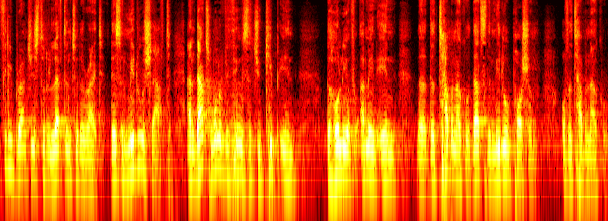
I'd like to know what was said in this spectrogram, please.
three branches to the left and to the right, there's a middle shaft. And that's one of the things that you keep in the Holy of, I mean, in the, the tabernacle. That's the middle portion of the tabernacle.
